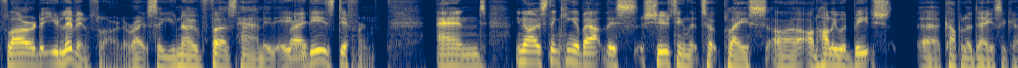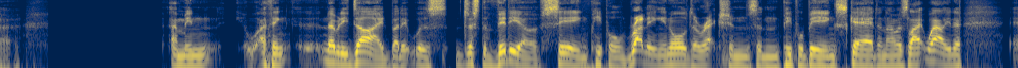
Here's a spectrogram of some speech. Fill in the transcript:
Florida, you live in Florida, right? So you know firsthand it, it, Right. it is different. And you know, I was thinking about this shooting that took place uh, on Hollywood Beach uh, a couple of days ago. I mean, I think nobody died, but it was just the video of seeing people running in all directions and people being scared. And I was like, wow, you know, uh,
